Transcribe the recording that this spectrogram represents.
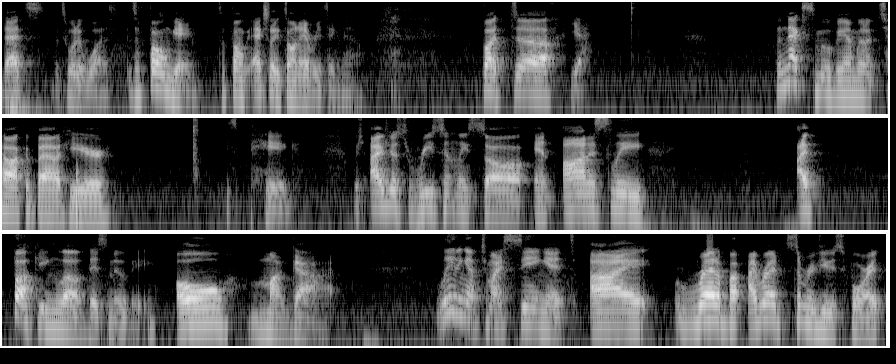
That's that's what it was. It's a phone game. It's a phone. Actually, it's on everything now. But uh, yeah. The next movie I'm going to talk about here is Pig which I just recently saw, and honestly, I fucking love this movie. Oh my god. Leading up to my seeing it, I read about I read some reviews for it,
